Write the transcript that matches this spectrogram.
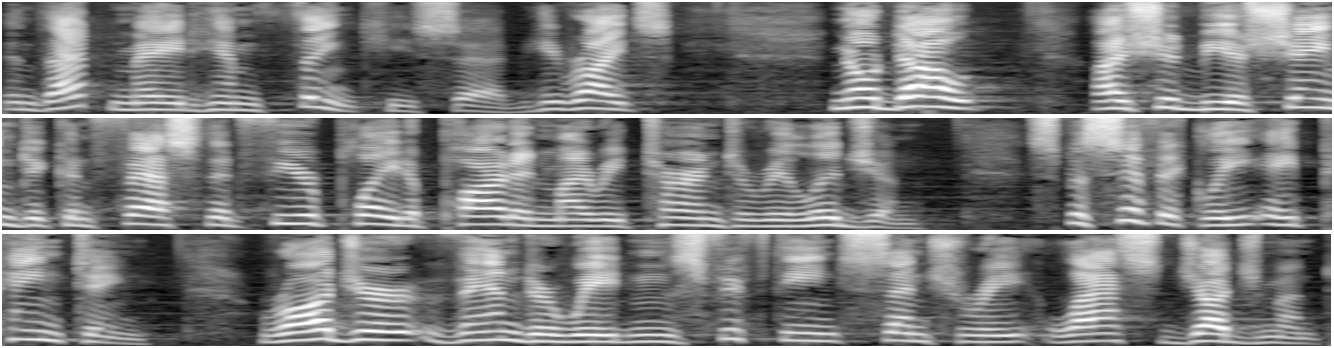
And that made him think, he said. He writes, No doubt I should be ashamed to confess that fear played a part in my return to religion, specifically a painting, Roger van der Weyden's 15th century Last Judgment,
